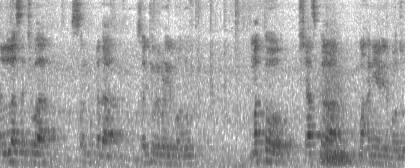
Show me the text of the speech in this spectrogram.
ಎಲ್ಲ ಸಚಿವ ಸಂಪುಟದ ಸಚಿವರುಗಳು ಇರ್ಬೋದು ಮತ್ತು ಶಾಸಕ ಮಹನೀಯರಿರ್ಬೋದು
